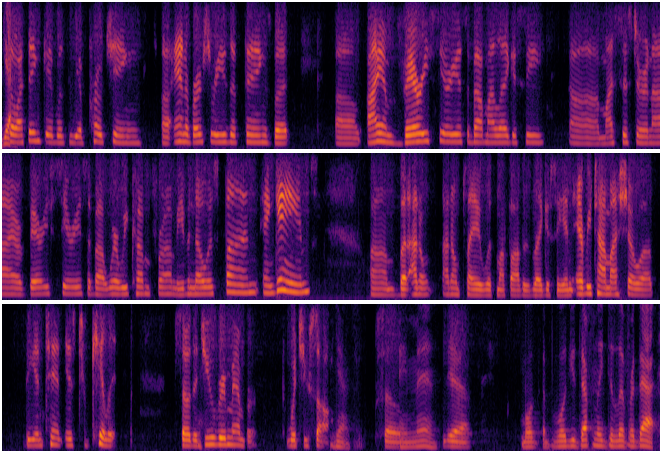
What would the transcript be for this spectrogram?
Yeah. So I think it was the approaching uh, anniversaries of things, but um, I am very serious about my legacy. Uh, my sister and I are very serious about where we come from, even though it's fun and games. Um, but I don't, I don't play with my father's legacy. And every time I show up, the intent is to kill it, so that you remember what you saw. Yes. So Amen. yeah. Well, well, you definitely delivered that.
